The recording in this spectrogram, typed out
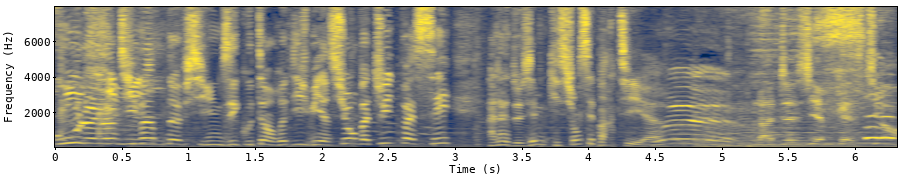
ou le lundi 29 si vous nous écoutez en redige bien sûr. On va tout de suite passer à la deuxième question, c'est parti. La deuxième question.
